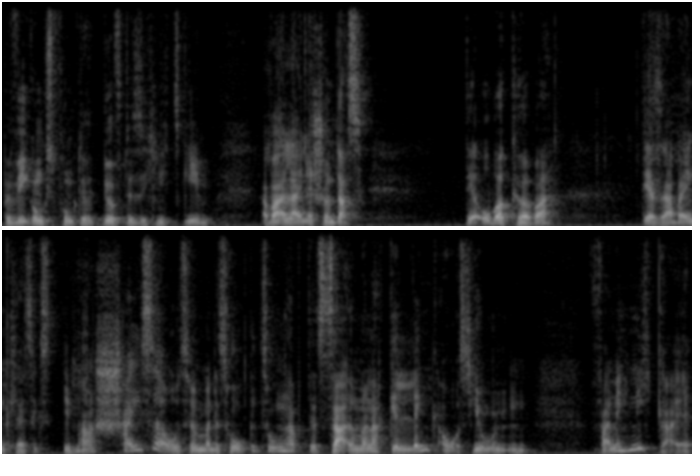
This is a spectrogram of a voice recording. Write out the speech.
Bewegungspunkte dürfte sich nichts geben. Aber alleine schon das, der Oberkörper, der sah bei den Classics immer scheiße aus. Wenn man das hochgezogen hat, das sah immer nach Gelenk aus hier unten. Fand ich nicht geil.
